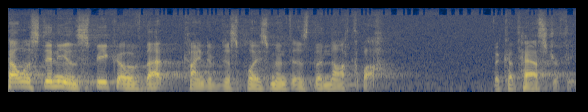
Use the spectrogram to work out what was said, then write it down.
Palestinians speak of that kind of displacement as the Nakba the catastrophe.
